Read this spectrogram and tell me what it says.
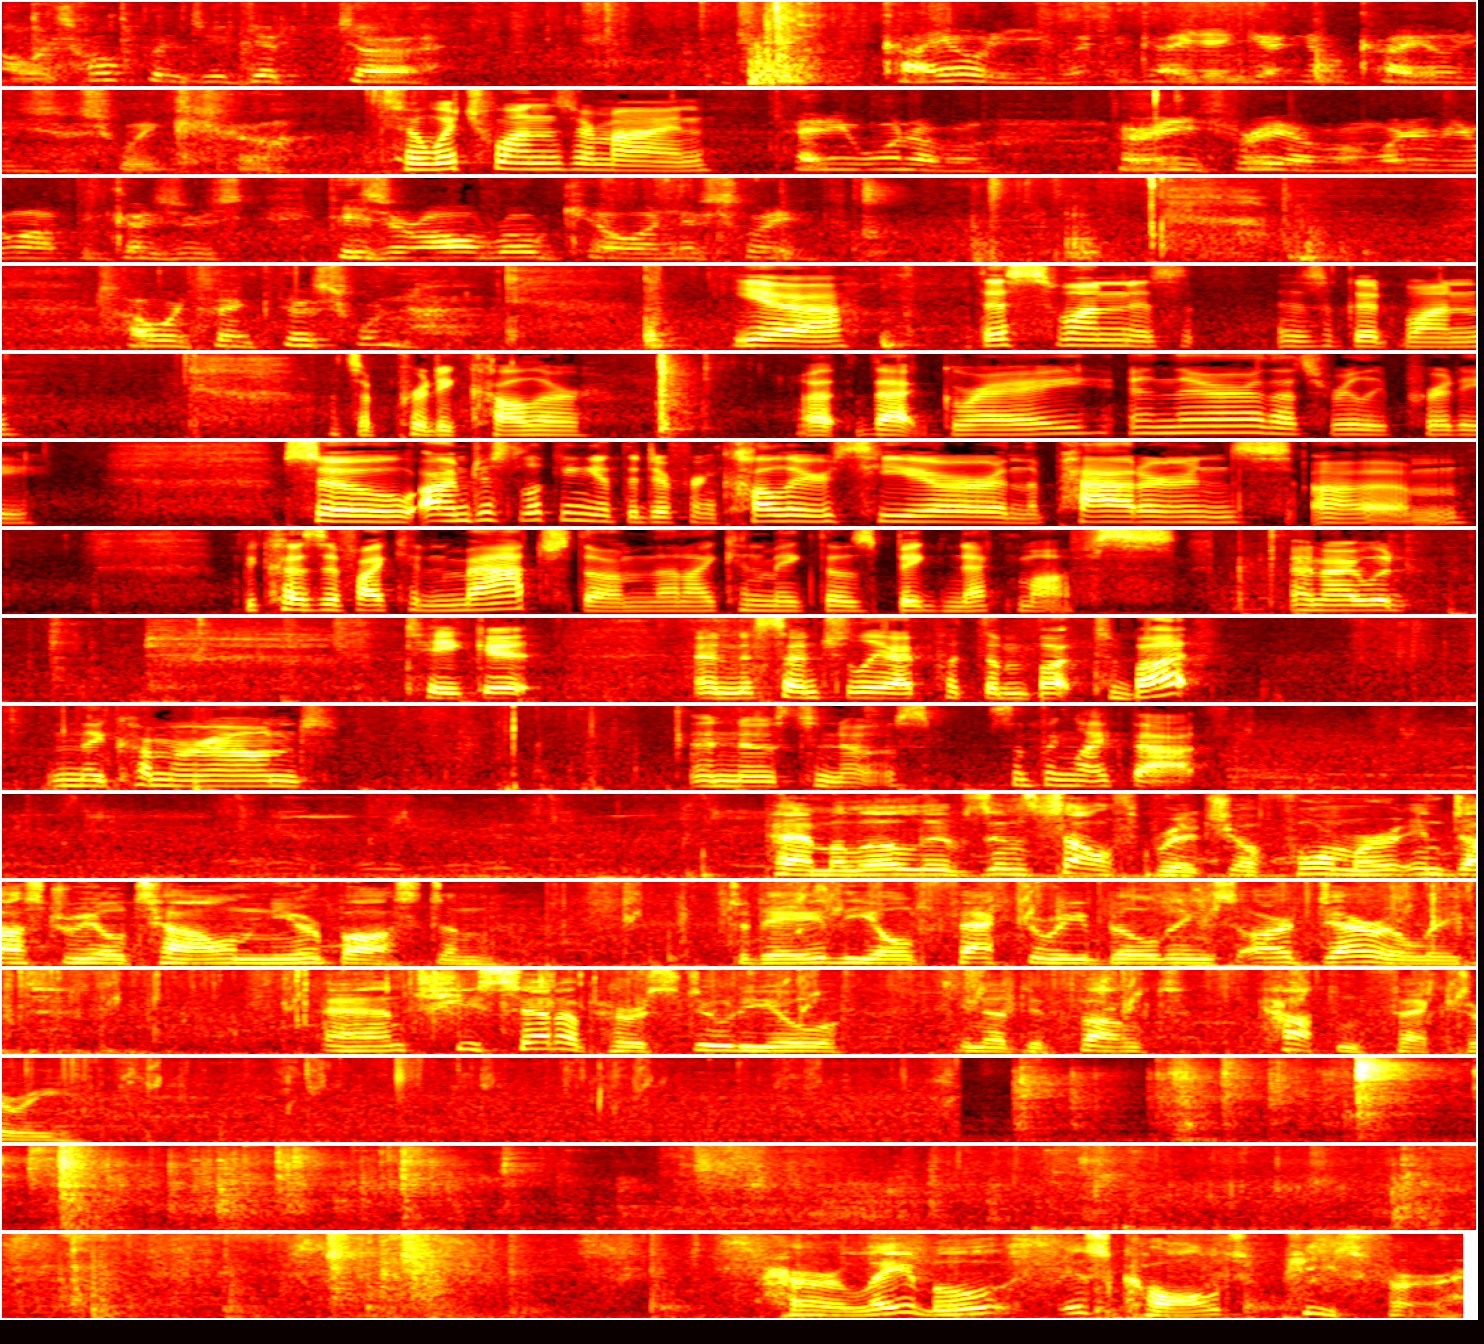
I was hoping to get uh, coyote, but the guy didn't get no coyotes this week. So So which ones are mine? any one of them, or any three of them, whatever you want, because there's these are all roadkill in this sleeve. I would think this one. Yeah, this one is is a good one. That's a pretty color. That, that gray in there, that's really pretty. So I'm just looking at the different colors here and the patterns, um, because if I can match them, then I can make those big neck muffs. And I would take it, and essentially I put them butt to butt, and they come around and nose to nose, something like that. Pamela lives in Southbridge, a former industrial town near Boston. Today, the old factory buildings are derelict. And she set up her studio in a defunct cotton factory. Her label is called Peace Fur.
